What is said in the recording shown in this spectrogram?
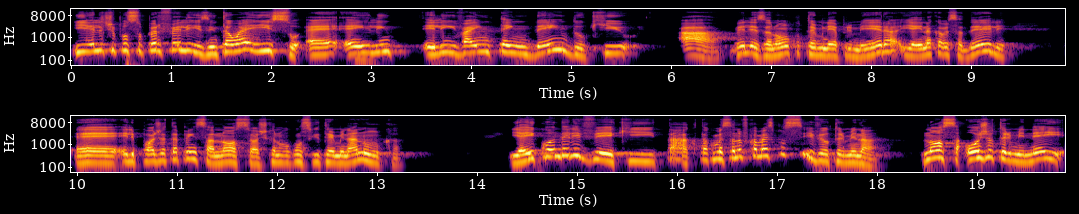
E ele tipo super feliz. Então é isso, é, é ele ele vai entendendo que ah, beleza, eu não terminei a primeira, e aí na cabeça dele, é, ele pode até pensar, nossa, eu acho que eu não vou conseguir terminar nunca. E aí quando ele vê que tá, tá começando a ficar mais possível terminar. Nossa, hoje eu terminei,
